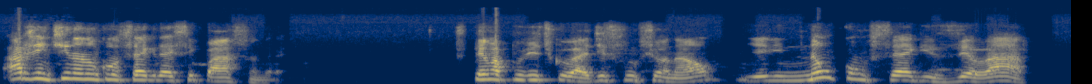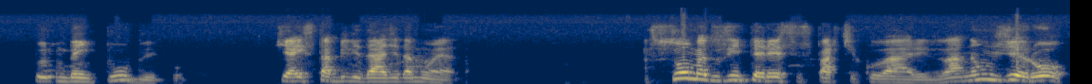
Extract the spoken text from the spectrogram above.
A Argentina não consegue dar esse passo, André. O sistema político é disfuncional e ele não consegue zelar por um bem público que é a estabilidade da moeda. A soma dos interesses particulares lá não gerou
